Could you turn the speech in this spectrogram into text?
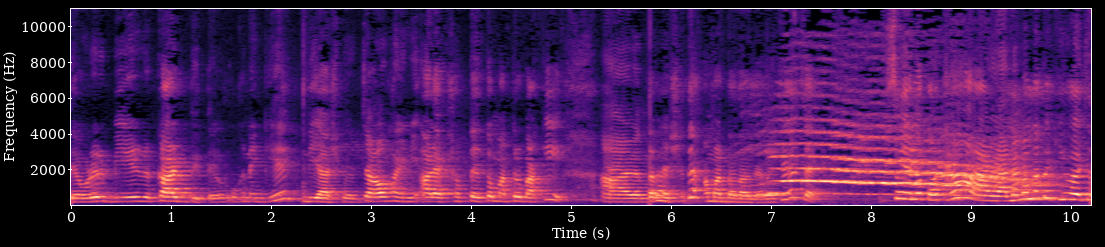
দেওরের বিয়ের কার্ড দিতে, ওখানে গিয়ে দিয়ে আসবে। যাওয়া হয়নি, আর এক সপ্তাহে তো মাত্র বাকি, আর দাদাভাইয়ের সাথে আমার দাদা যাবে, ঠিক আছে? এলো কথা, আর কি হয়েছে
